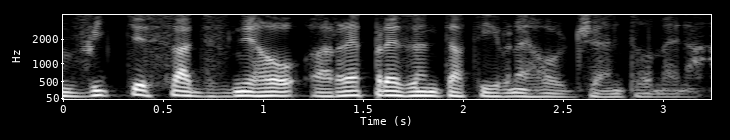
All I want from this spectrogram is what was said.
vytesať z neho reprezentatívneho gentlemana.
